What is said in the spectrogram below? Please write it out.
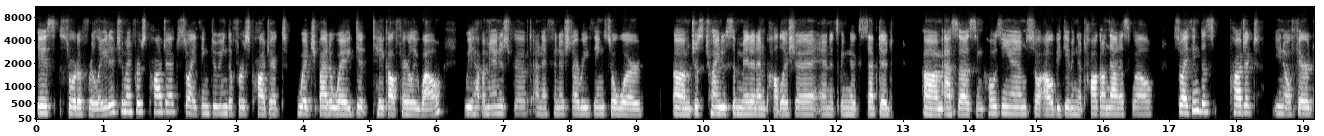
is sort of related to my first project. So I think doing the first project, which by the way did take out fairly well, we have a manuscript and I finished everything. So we're um, just trying to submit it and publish it, and it's being accepted um, as a symposium. So I'll be giving a talk on that as well. So I think this project, you know, fared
